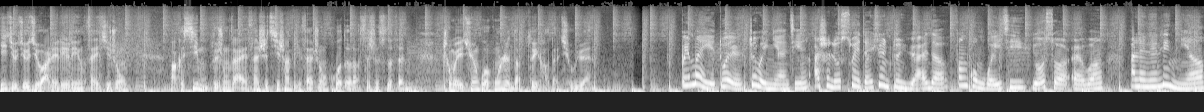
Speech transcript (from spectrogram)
1999-2000赛季中，马克西姆最终在37场比赛中获得了44分，成为全国公认的最好的球员。北美也对这位年仅二十六岁的运动员的丰功伟绩有所耳闻。二零零零年，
